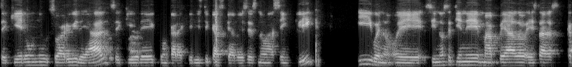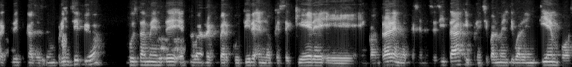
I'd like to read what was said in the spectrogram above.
se quiere un usuario ideal, se quiere con características que a veces no hacen clic. Y bueno, eh, si no se tiene mapeado estas características desde un principio, justamente esto va a repercutir en lo que se quiere eh, encontrar, en lo que se necesita y principalmente igual en tiempos,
